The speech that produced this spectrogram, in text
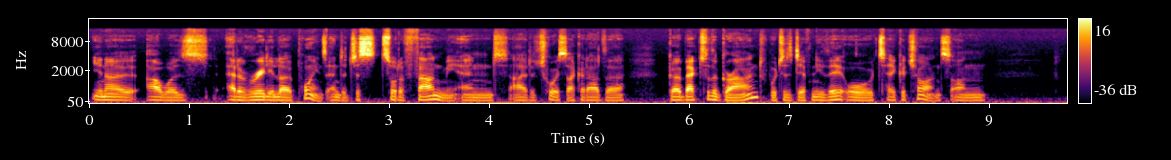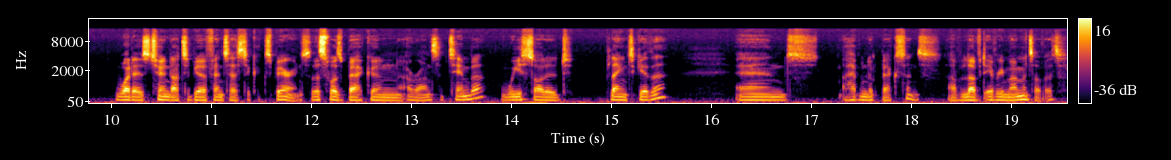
you know, I was at a really low point, and it just sort of found me, and I had a choice. I could either go back to the grind, which is definitely there, or take a chance on what has turned out to be a fantastic experience. This was back in around September. We started playing together, and I haven't looked back since. I've loved every moment of it.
